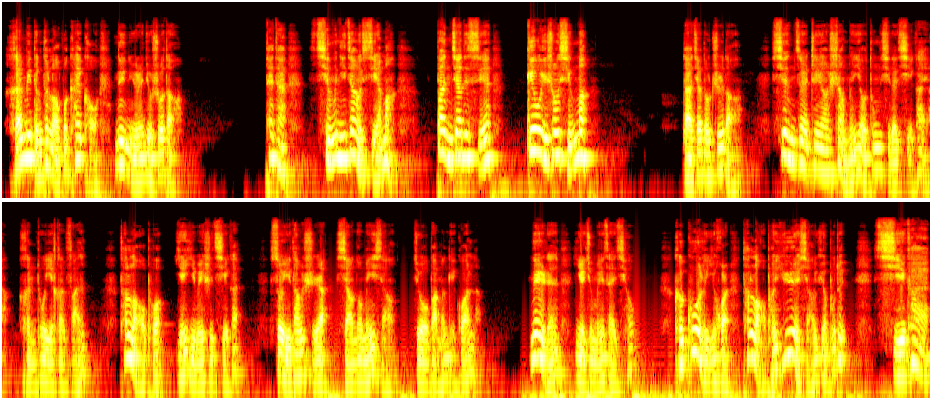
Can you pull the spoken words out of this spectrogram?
还没等他老婆开口，那女人就说道：“太太，请问您家有鞋吗？把你家的鞋给我一双行吗？”大家都知道，现在这样上门要东西的乞丐呀，很多也很烦。他老婆也以为是乞丐。所以当时啊，想都没想就把门给关了，那人也就没再敲。可过了一会儿，他老婆越想越不对，乞丐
